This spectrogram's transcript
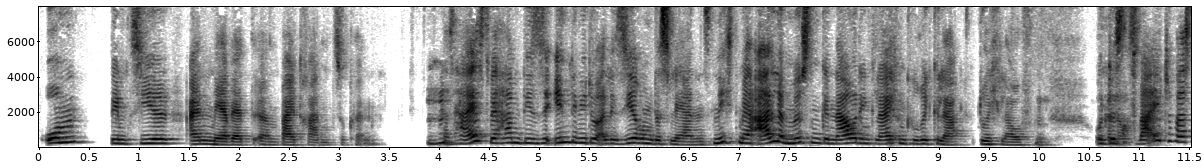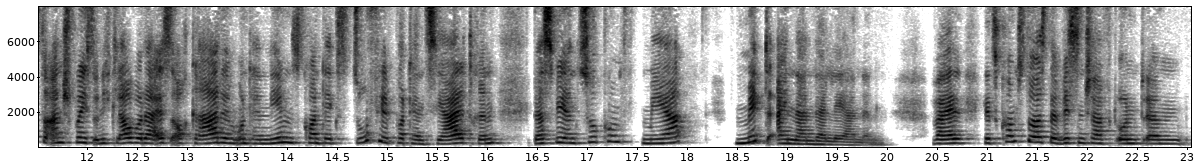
um dem Ziel einen Mehrwert äh, beitragen zu können. Mhm. Das heißt, wir haben diese Individualisierung des Lernens. Nicht mehr alle müssen genau den gleichen Curricula durchlaufen. Und genau. das Zweite, was du ansprichst, und ich glaube, da ist auch gerade im Unternehmenskontext so viel Potenzial drin, dass wir in Zukunft mehr miteinander lernen. Weil jetzt kommst du aus der Wissenschaft und ähm,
